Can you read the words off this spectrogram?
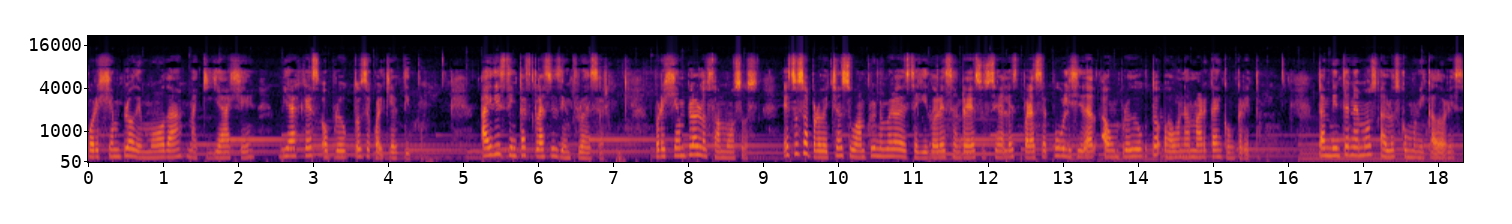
por ejemplo de moda, maquillaje, viajes o productos de cualquier tipo. Hay distintas clases de influencer. Por ejemplo, los famosos. Estos aprovechan su amplio número de seguidores en redes sociales para hacer publicidad a un producto o a una marca en concreto. También tenemos a los comunicadores.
